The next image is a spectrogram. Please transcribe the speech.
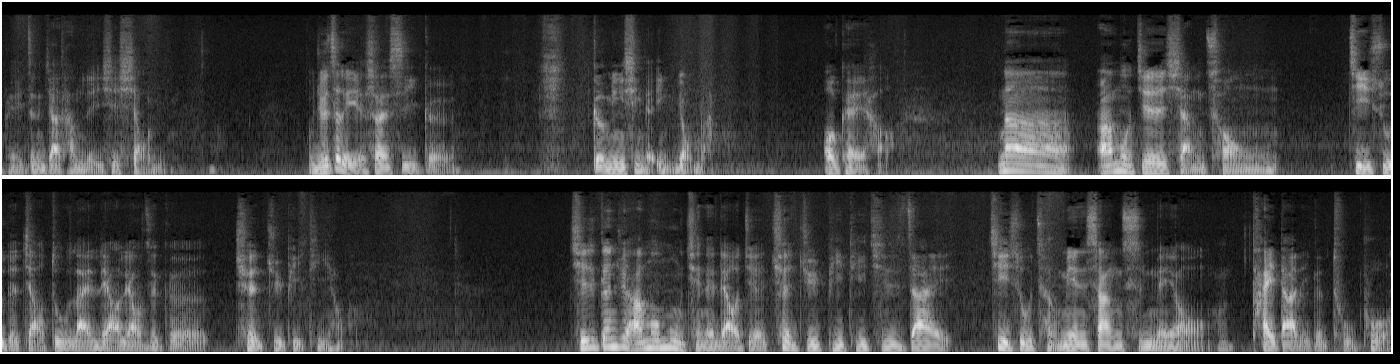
可以增加他们的一些效率。我觉得这个也算是一个革命性的应用吧。OK，好，那阿莫接着想从技术的角度来聊聊这个 Chat GPT 哈。其实根据阿莫目前的了解，Chat GPT 其实在技术层面上是没有太大的一个突破。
